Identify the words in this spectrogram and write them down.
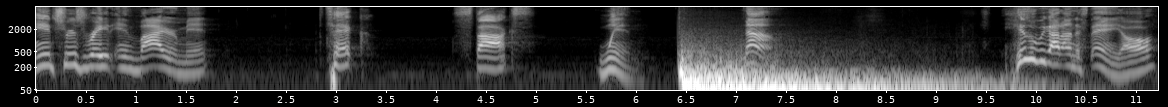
interest rate environment, tech stocks win. Now, here's what we got to understand, y'all.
